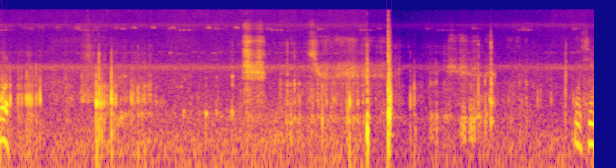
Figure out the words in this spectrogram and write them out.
บดโอ้ชิง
